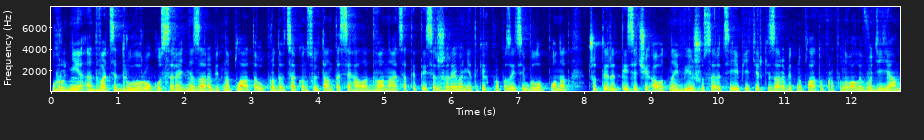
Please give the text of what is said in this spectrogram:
У грудні 2022 року середня заробітна плата у продавця-консультанта сягала 12 тисяч гривень. І таких пропозицій було понад 4 тисячі. А от найбільшу серед цієї п'ятірки заробітну плату пропонували водіям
